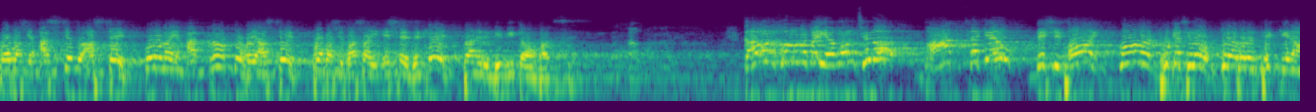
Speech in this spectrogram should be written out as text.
প্রবাসী আসছে তো আসছে, করোনায় আক্রান্ত হয়ে আসছে। প্রবাসী বাসায় এসে দেখে প্রাণের বিবিটাও বাঁচছে করোনাটাই এমন ছিল থেকেও বেশি ভয় করোনা ঢুকেছিল? তোরা বলেন, ঠিক কিনা?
